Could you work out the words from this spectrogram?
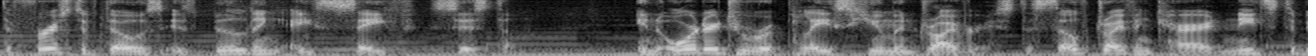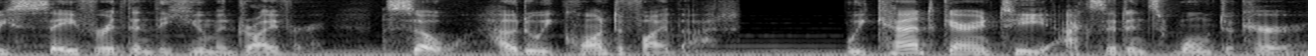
The first of those is building a safe system. In order to replace human drivers, the self-driving car needs to be safer than the human driver. So, how do we quantify that? We can't guarantee accidents won't occur.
